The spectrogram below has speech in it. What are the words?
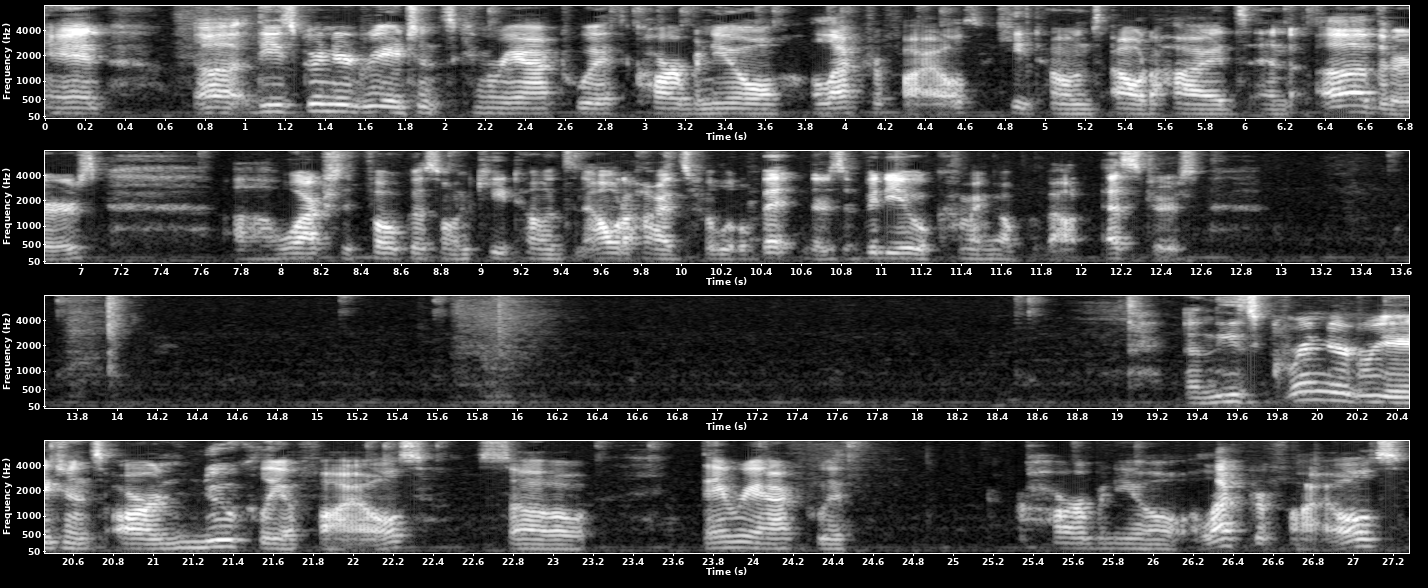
And uh, these Grignard reagents can react with carbonyl electrophiles, ketones, aldehydes, and others. Uh, we'll actually focus on ketones and aldehydes for a little bit. There's a video coming up about esters. And these Grignard reagents are nucleophiles, so they react with carbonyl electrophiles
